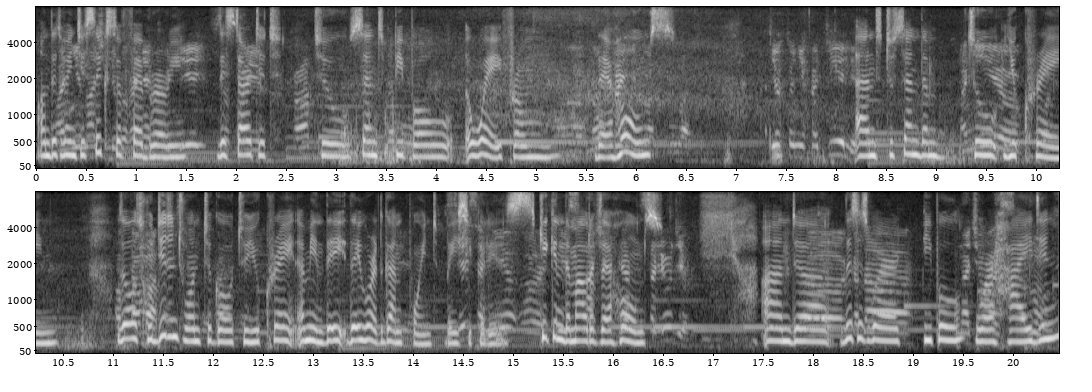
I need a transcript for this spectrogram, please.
On the 26th of February, they started to send people away from their homes and to send them to Ukraine. Those who didn't want to go to Ukraine, I mean, they, they were at gunpoint, basically, kicking them out of their homes. And uh, this is where people were hiding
